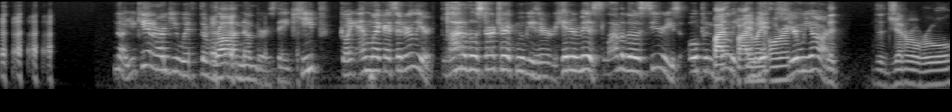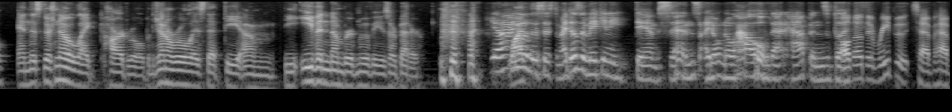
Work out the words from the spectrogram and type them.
No, you can't argue with the raw numbers. They keep going, and like I said earlier, a lot of those Star Trek movies are hit or miss. A lot of those series open by, poorly. by the and way, yet Ulric, here we are. the the general rule, and this there's no like hard rule, but the general rule is that the um the even numbered movies are better. yeah, I why- know the system. It doesn't make any damn sense. I don't know how that happens, but Although the reboots have have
